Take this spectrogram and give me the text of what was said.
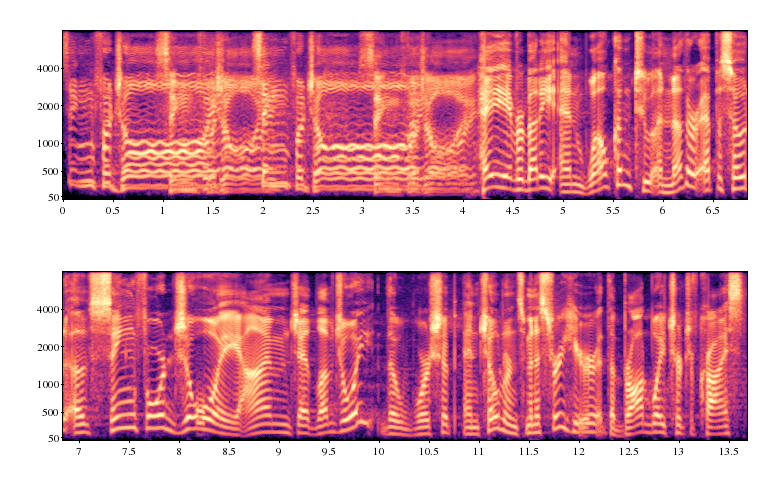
Sing for joy. Sing for joy. Sing for joy. Sing for joy. Hey, everybody, and welcome to another episode of Sing for Joy. I'm Jed Lovejoy, the worship and children's ministry here at the Broadway Church of Christ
